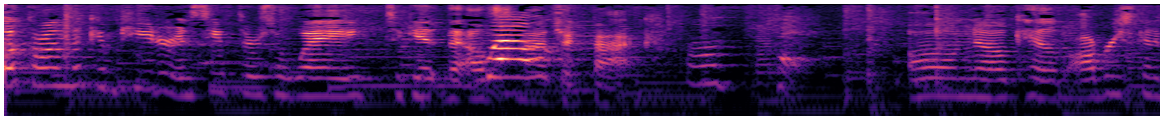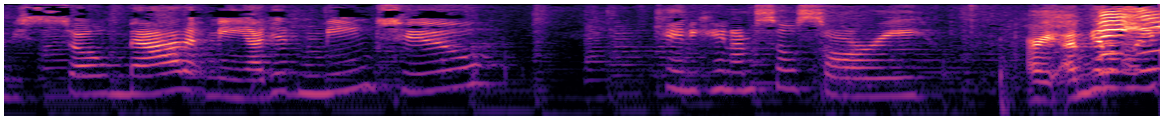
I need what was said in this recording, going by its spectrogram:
look on the computer and see if there's a way to get the elf's Well- magic back. Okay. Oh no, Caleb, Aubrey's gonna be so mad at me. I didn't mean to. Candy Cane, I'm so sorry. All right, I'm gonna evil leave.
